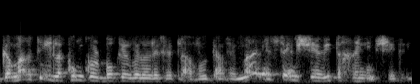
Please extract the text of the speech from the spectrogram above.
גמרתי לקום כל בוקר וללכת לעבודה, ומה אני אעשה עם שארית החיים שלי?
